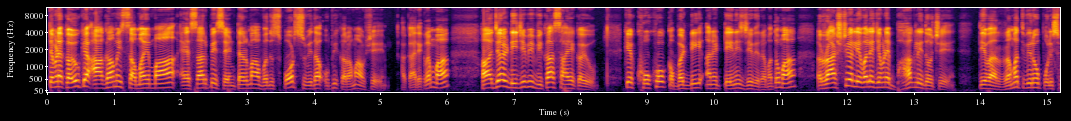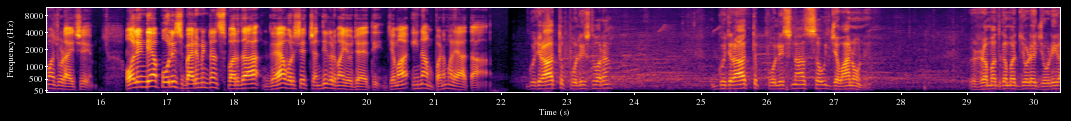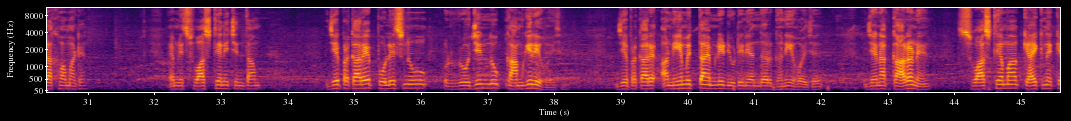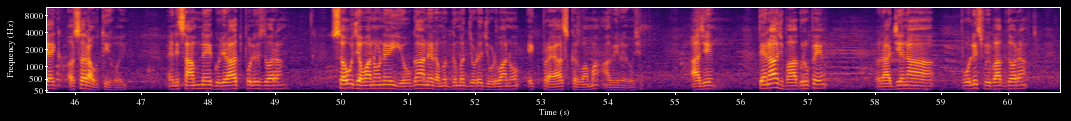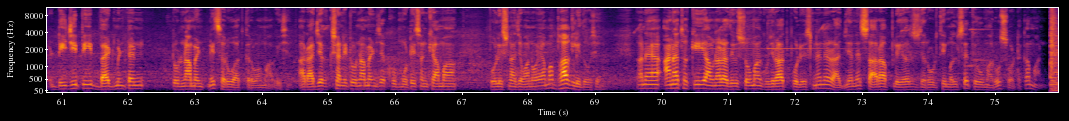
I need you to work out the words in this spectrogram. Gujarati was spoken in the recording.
તેમણે કહ્યું કે આગામી સમયમાં એસઆરપી સેન્ટરમાં વધુ સ્પોર્ટ્સ સુવિધા ઊભી કરવામાં આવશે. આ કાર્યક્રમમાં હાજર ડીજીપી વિકાસ શાહે કહ્યું કે ખોખો, કબડ્ડી અને ટેનિસ જેવી રમતોમાં રાષ્ટ્રીય લેવલે જેમણે ભાગ લીધો છે, તેવા રમતવીરો પોલીસમાં જોડાય છે. ઓલ ઇન્ડિયા પોલીસ બેડમિન્ટન સ્પર્ધા ગયા વર્ષે ચંદીગઢમાં યોજાઈ હતી, જેમાં ઇનામ પણ મળ્યા હતા. ગુજરાત પોલીસ દ્વારા ગુજરાત પોલીસના સૌ જવાનોને રમતગમત જોડે જોડી રાખવા માટે, એમની સ્વાસ્થ્યની ચિંતા, જે પ્રકારે પોલીસનું રોજિંદુ કામગીરી હોય છે, જે પ્રકારે અનિયમિતતા એમની ડ્યુટીની અંદર ઘણી હોય છે, જેના કારણે સ્વાસ્થ્યમાં ક્યાંક ને ક્યાંક અસર આવતી હોય. એની સામે ગુજરાત પોલીસ દ્વારા સૌ જવાનોને યોગા અને રમતગમત જોડે જોડવાનો એક પ્રયાસ કરવામાં આવી રહ્યો છે. આજે તેના જ ભાગરૂપે રાજ્યના પોલીસ વિભાગ દ્વારા ડીજીપી બેડમિન્ટન ટુર્નામેન્ટની શરૂઆત કરવામાં આવી છે. આ રાજ્ય કક્ષાની ટુર્નામેન્ટ છે. ખૂબ મોટી સંખ્યામાં પોલીસના જવાનોએ આમાં ભાગ લીધો છે. અને આના થકી આવનારા દિવસોમાં ગુજરાત પોલીસને અને રાજ્યને સારા પ્લેયર્સ જરૂરથી મળશે તેવું મારું સો ટકા માનવું.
